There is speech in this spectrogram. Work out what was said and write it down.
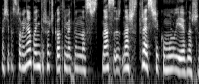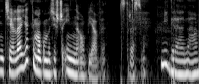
Właśnie wspominała Pani troszeczkę o tym, jak ten nasz, nasz, nasz stres się kumuluje w naszym ciele. Jakie mogą być jeszcze inne objawy stresu? Migrena,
